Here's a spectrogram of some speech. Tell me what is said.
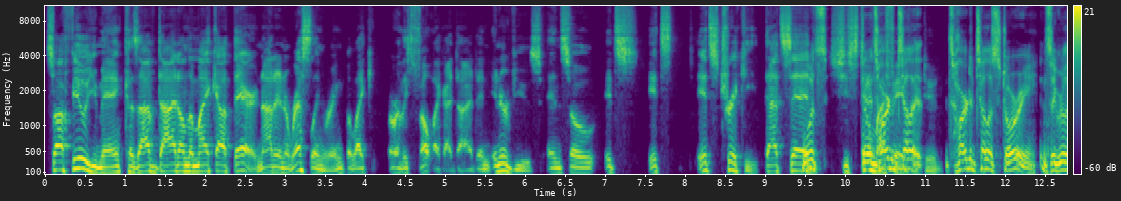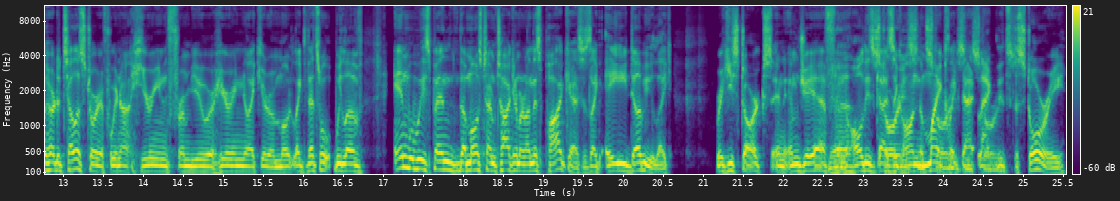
So I feel you, man, because I've died on the mic out there, not in a wrestling ring, but like, or at least felt like I died in interviews. And so it's it's it's tricky. That said, Well, it's- she's still it's my hard to favorite, tell it. dude. It's hard to tell a story. It's like really hard to tell a story if we're not hearing from you or hearing like your emotion. Like that's what we love, and what we spend the most time talking about on this podcast is like AEW, like Ricky Starks and MJF Yeah, and all these guys like on the mic, like stories that. Like it's the story.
